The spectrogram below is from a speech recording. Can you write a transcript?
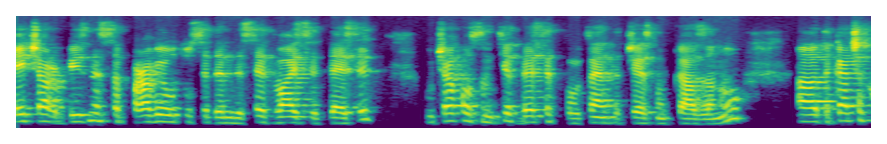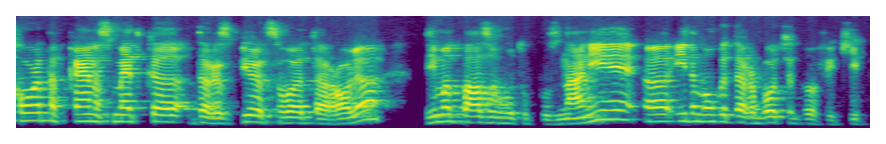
HR бизнеса, правилото 70-20-10, очаквал съм тия 10%, честно казано, а, така че хората в крайна сметка да разбират своята роля, да имат базовото познание а, и да могат да работят в екип.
